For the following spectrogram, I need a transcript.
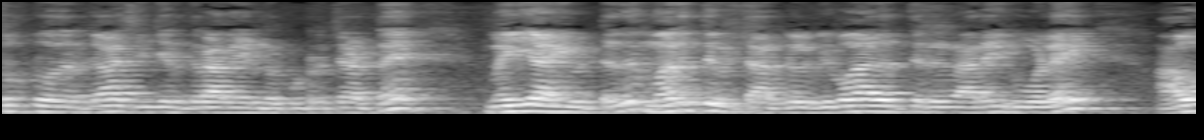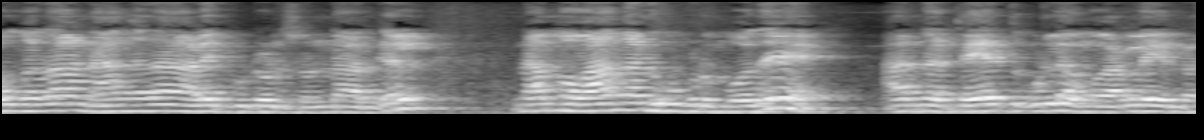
சுட்டுவதற்காக செஞ்சிருக்கிறாங்க என்ற குற்றச்சாட்டு மெய்யாகிவிட்டது. மறுத்து விட்டார்கள். விவாதத்திற்கு அறைகோலை அவங்க தான் நாங்கள் தான் அழைப்புட்டோம்னு சொன்னார்கள். நம்ம வாங்கன்னு கூப்பிடும்போது அந்த டயத்துக்குள்ளே அவங்க வரலை என்ற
